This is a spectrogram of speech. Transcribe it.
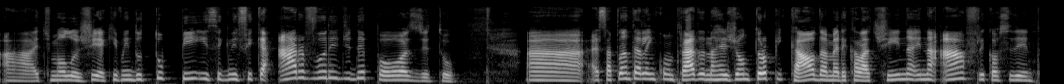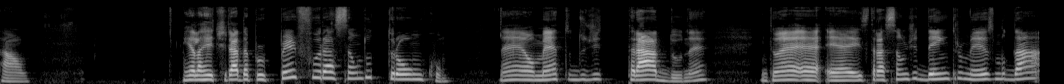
A etimologia aqui vem do tupi e significa árvore de depósito. Ah, essa planta é encontrada na região tropical da América Latina e na África Ocidental. E ela é retirada por perfuração do tronco, né? É o método de trado, né? Então é, é, é a extração de dentro mesmo da,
